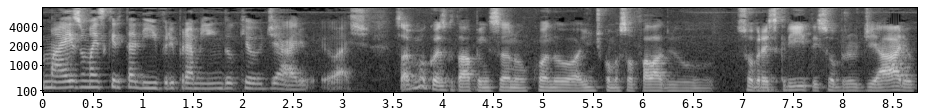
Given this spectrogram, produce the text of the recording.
mais uma escrita livre para mim do que o diário, eu acho. Sabe uma coisa que eu tava pensando quando a gente começou a falar do, sobre a escrita e sobre o diário?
